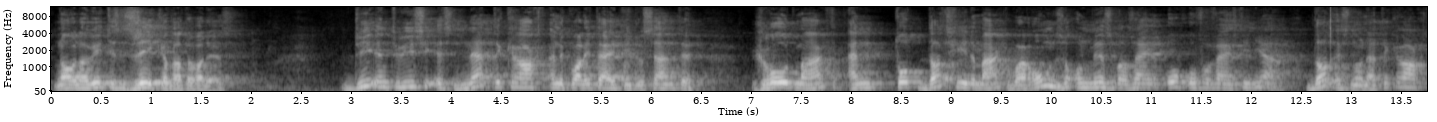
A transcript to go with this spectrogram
Nou, dan weet je zeker dat er wat is. Die intuïtie is net de kracht en de kwaliteit die docenten groot maakt en tot datgene maakt waarom ze onmisbaar zijn, ook over 15 jaar. Dat is nog net de kracht.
